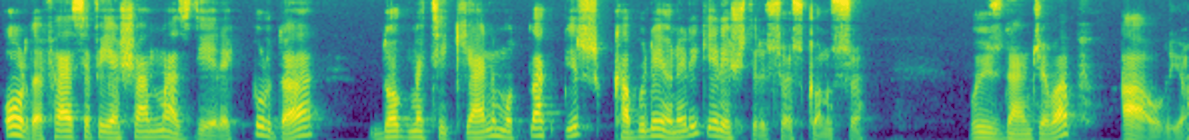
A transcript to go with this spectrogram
orada felsefe yaşanmaz diyerek burada dogmatik yani mutlak bir kabule yönelik eleştiri söz konusu. Bu yüzden cevap A oluyor.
